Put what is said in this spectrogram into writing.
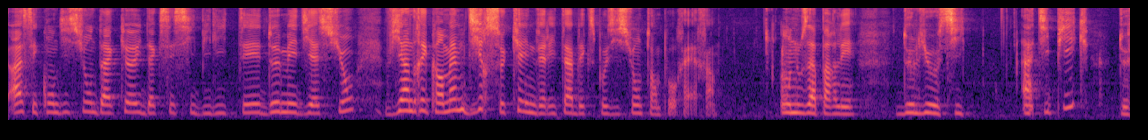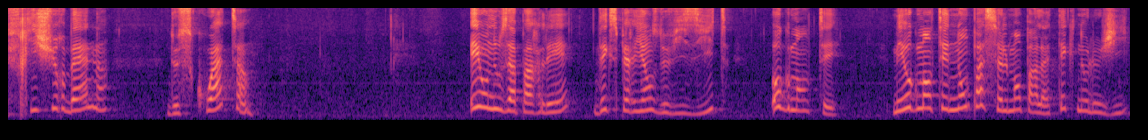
a ces conditions d'accueil, d'accessibilité, de médiation, viendrait quand même dire ce qu'est une véritable exposition temporaire. On nous a parlé de lieux aussi atypiques, de friches urbaines, de squats, et on nous a parlé d'expériences de visite augmentées, mais augmentées non pas seulement par la technologie,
